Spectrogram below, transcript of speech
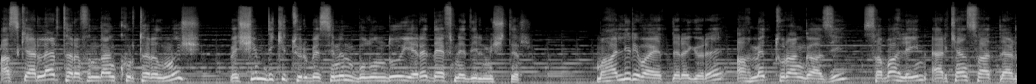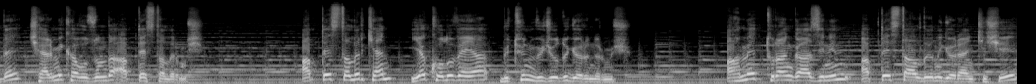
askerler tarafından kurtarılmış ve şimdiki türbesinin bulunduğu yere defnedilmiştir. Mahalli rivayetlere göre Ahmet Turan Gazi sabahleyin erken saatlerde çermik havuzunda abdest alırmış. Abdest alırken ya kolu veya bütün vücudu görünürmüş. Ahmet Turan Gazi'nin abdest aldığını gören kişi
